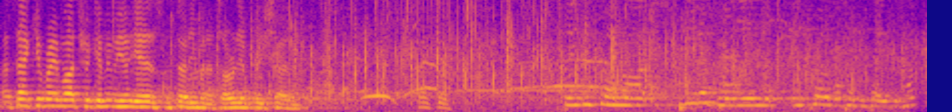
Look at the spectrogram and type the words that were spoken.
And thank you very much for giving me your ears for 30 minutes. I really appreciate it. Thank you. Thank you so much. Peter Brennan, incredible presentation.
